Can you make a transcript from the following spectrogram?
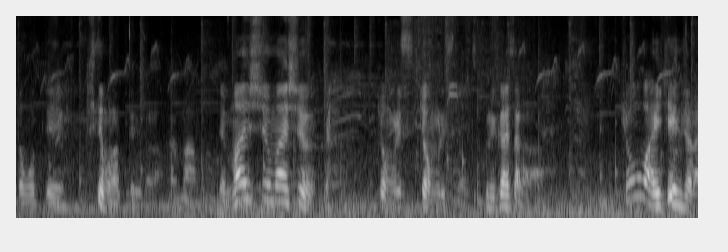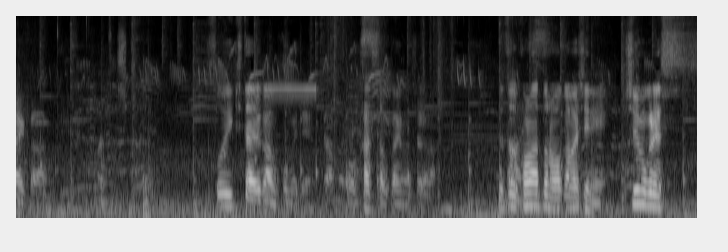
と思って来てもらってるから。まあで、毎週毎週、今日無理っす、今日無理っすの繰り返したから、今日はいけんじゃないかな。そういう期待感を込めて、勝ちさを買いましたから。でちょっとこの後の若林に注目です。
